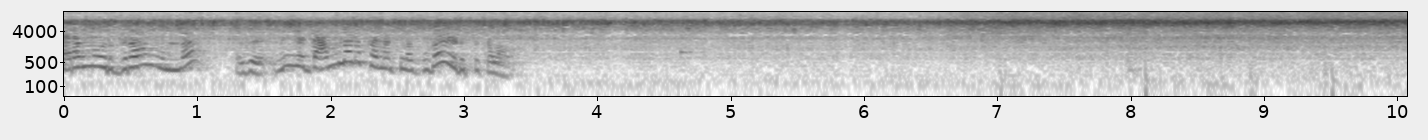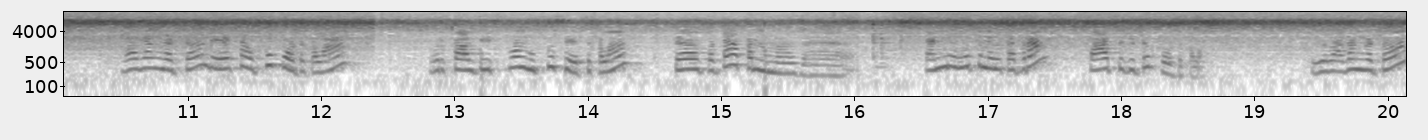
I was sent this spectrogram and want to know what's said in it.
இரநூறு கிராம் உள்ள இது. நீங்கள் டம்ளர் கணக்கில் கூட எடுத்துக்கலாம். வதங்கட்டும். லேசாக உப்பு போட்டுக்கலாம். ஒரு கால் டீஸ்பூன் உப்பு சேர்த்துக்கலாம். தேவைப்பட்டால் அப்புறம் நம்ம தண்ணி ஊற்றுனதுக்கப்புறம் பார்த்துக்கிட்டு போட்டுக்கலாம். இது வதங்கட்டும்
